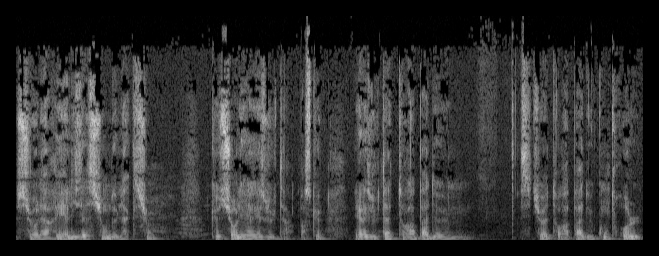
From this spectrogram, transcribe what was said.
sur la réalisation de l'action que sur les résultats. Parce que les résultats, tu n'auras pas de, si tu veux, tu pas de contrôle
